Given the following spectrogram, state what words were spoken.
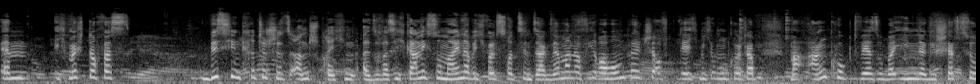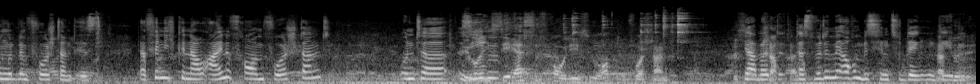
Ähm, ich möchte noch was ein bisschen Kritisches ansprechen. Also was ich gar nicht so meine, aber ich wollte es trotzdem sagen. Wenn man auf Ihrer Homepage, auf der ich mich umgehört habe, mal anguckt, wer so bei Ihnen in der Geschäftsführung und im Vorstand ist, da finde ich genau eine Frau im Vorstand unter Übrigens sieben... die erste Frau, die ist überhaupt im Vorstand ja, aber das würde mir auch ein bisschen zu denken Natürlich. geben.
